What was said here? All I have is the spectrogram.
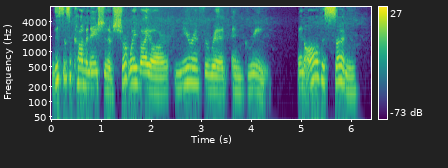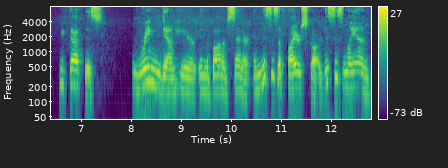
This is a combination of shortwave IR, near infrared, and green. And all of a sudden, we've got this ring down here in the bottom center. And this is a fire scar. This is land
